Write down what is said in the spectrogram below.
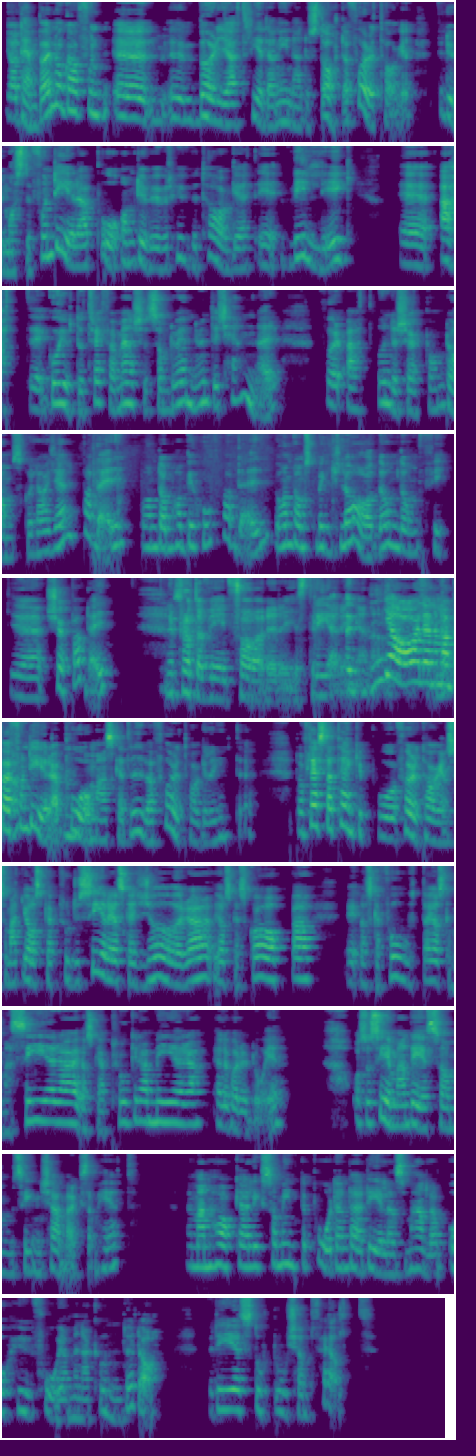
Ja, den bör nog ha fun- eh, börjat redan innan du startar företaget. För du måste fundera på om du överhuvudtaget är villig eh, att gå ut och träffa människor som du ännu inte känner. För att undersöka om de skulle ha hjälp av dig, och om de har behov av dig och om de skulle bli glada om de fick eh, köpa av dig. Nu pratar vi före registreringen. Ja, eller när man börjar fundera Mm. på om man ska driva företag eller inte. De flesta tänker på företagen som att jag ska producera, jag ska göra, jag ska skapa, eh, jag ska fota, jag ska massera, jag ska programmera eller vad det då är. Och så ser man det som sin kärnverksamhet. Men man hakar liksom inte på den där delen som handlar om och hur får jag mina kunder då? För det är ett stort okänt fält.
